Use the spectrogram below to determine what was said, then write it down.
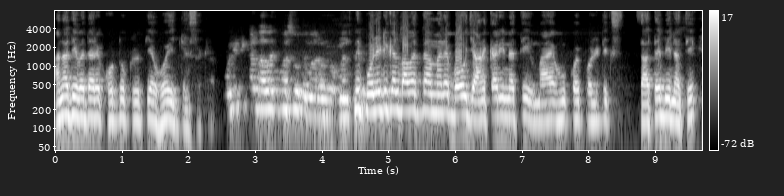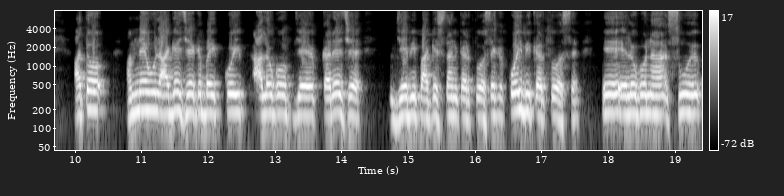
આનાથી વધારે ખોટું કૃત્ય હોય જ ન શકે. પોલિટિકલ બાબતમાં શું તમારું મંતવ્ય પોલિટિકલ બાબતમાં અમારે બહુ જાણકારી નથી. મારે હું કોઈ પોલિટિક્સ સાથે બી નથી. આ તો અમને એવું લાગે છે કે ભાઈ કોઈ આ લોકો જે કરે છે જે બી પાકિસ્તાન કરતું હશે કે કોઈ બી કરતું હશે એ એ લોકોના શું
